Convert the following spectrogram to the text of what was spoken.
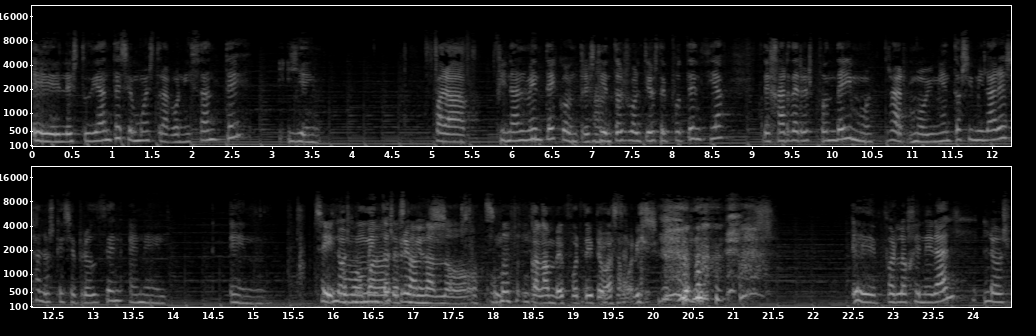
el estudiante se muestra agonizante y para finalmente con 300 voltios de potencia dejar de responder y mostrar movimientos similares a los que se producen en el en los momentos te están dando un calambre fuerte y te vas a morir. Eh, por lo general, los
